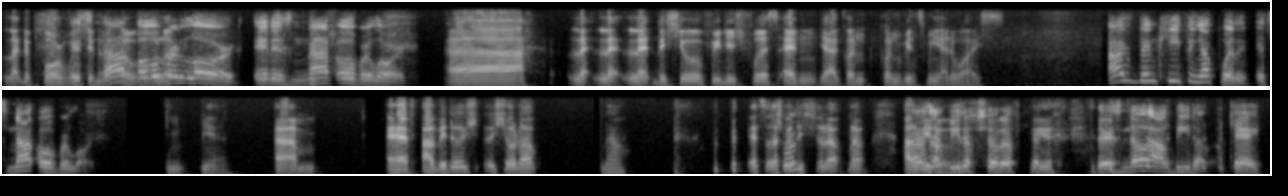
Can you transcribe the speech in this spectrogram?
Like the poor It's version not of Overlord. Overlord. It is not Overlord. Ah, let let let the show finish first and yeah, con- convince me otherwise. I've been keeping up with it. It's not Overlord. Mm, Yeah. Um, have Albedo sh- showed up now? Has Which one? Showed up now? Has Albedo. Albedo showed up? Yeah. There's no Albedo. Okay.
